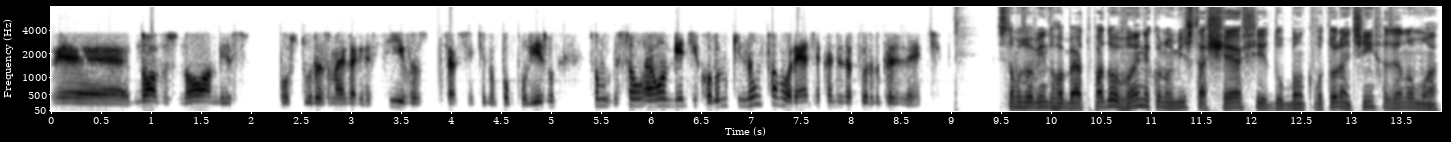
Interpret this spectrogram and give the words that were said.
é, novos nomes, posturas mais agressivas, certo sentido, um populismo, são, são, é um ambiente econômico que não favorece a candidatura do presidente. Estamos ouvindo Roberto Padovani, economista-chefe do Banco Votorantim, fazendo uma,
